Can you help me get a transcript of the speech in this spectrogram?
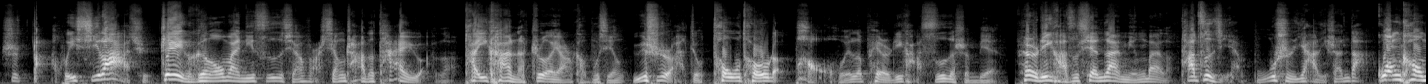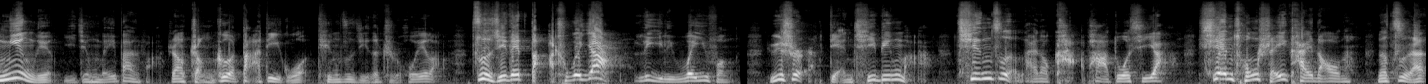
是打回希腊去。这个跟欧迈尼斯的想法相差的太远了。他一看呢，这样可不行，于是啊就偷偷的跑回了佩尔迪卡斯的身边。佩尔迪卡斯现在明白了，他自己不是亚历山大，光靠命令已经没办法让整个大帝国听自己的指挥了，自己得打出个样，立立威风。于是点齐兵马，亲自来到卡帕多西亚，先从谁开刀呢？那自然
